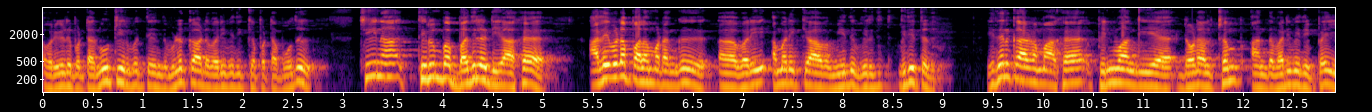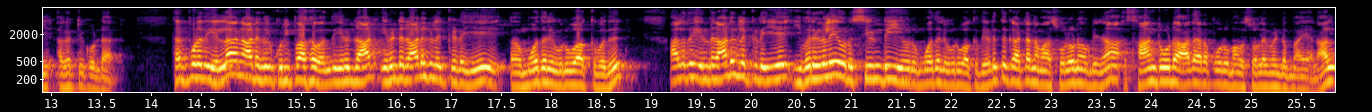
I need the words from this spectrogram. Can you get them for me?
அவர் ஈடுபட்டார். நூற்றி இருபத்தி ஐந்து விழுக்காடு வரி விதிக்கப்பட்ட போது சீனா திரும்ப பதிலடியாக அதைவிட பல மடங்கு வரி அமெரிக்கா மீது விதித்தது. இதன் காரணமாக பின்வாங்கிய டொனால்ட் ட்ரம்ப் அந்த வரி விதிப்பை அகற்றி கொண்டார். தற்பொழுது எல்லா நாடுகள் குறிப்பாக வந்து இரண்டு நாடு இரண்டு நாடுகளுக்கிடையே மோதலை உருவாக்குவது அல்லது இரண்டு நாடுகளுக்கிடையே இவர்களே ஒரு சீண்டி ஒரு மோதலை உருவாக்குது. எடுத்துக்காட்டாக நம்ம சொல்லணும் அப்படின்னா சான்றோடு ஆதாரப்பூர்வமாக சொல்ல வேண்டுமானால்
